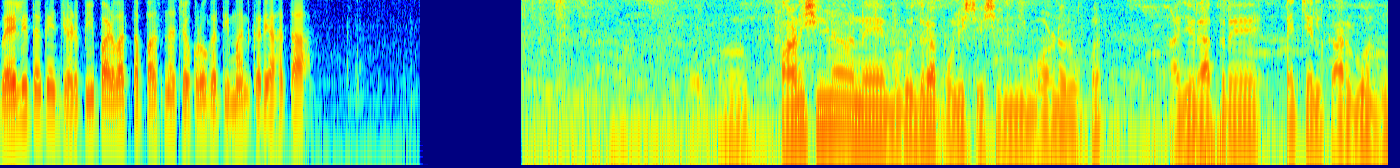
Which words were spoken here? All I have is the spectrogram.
વહેલી તકે ઝડપી પાડવા તપાસના ચક્રો ગતિમાન કર્યા હતા. પાણશીણા અને બગોદરા પોલીસ સ્ટેશનની બોર્ડર ઉપર આજે રાત્રે એચએલ કાર્ગોનું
